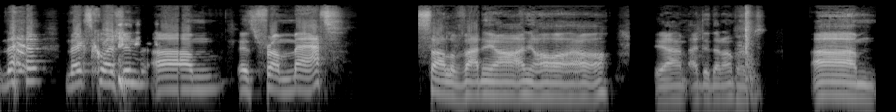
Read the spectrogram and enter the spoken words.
Next question um, is from Matt Salavaniano. Yeah, I I did that on purpose. Um,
